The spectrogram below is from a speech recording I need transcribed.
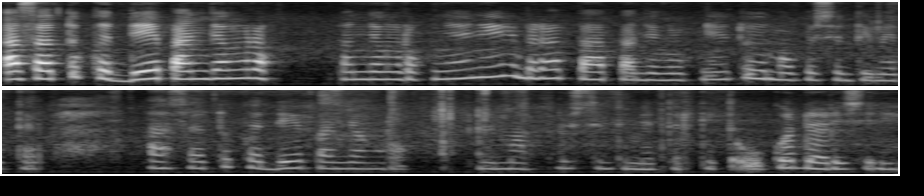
A1 ke D panjang rok. Panjang roknya ini berapa? Panjang roknya itu 50 cm A1 ke D panjang rok. 50 cm kita ukur dari sini.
